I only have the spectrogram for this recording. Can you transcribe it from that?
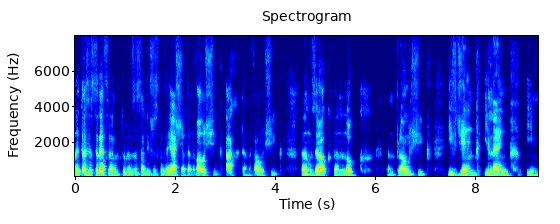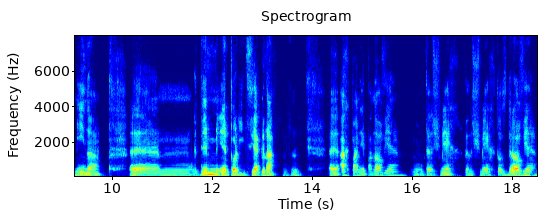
No i to jest refren, który w zasadzie wszystko wyjaśnia. Ten wąsik, ach, ten wąsik, ten wzrok, ten look, ten pląsik, i wdzięk, i lęk, i mina, gdy mnie policja gna. Mhm. E, ach, panie, panowie, ten śmiech, ten śmiech to zdrowie.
